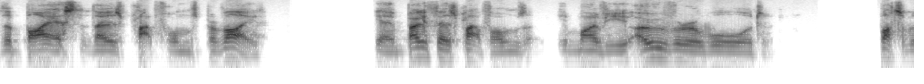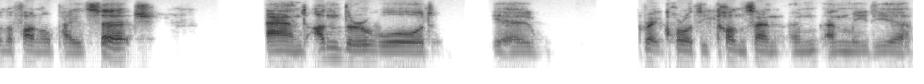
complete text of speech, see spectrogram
the bias that those platforms provide. You know, both those platforms, in my view, over reward bottom of the funnel paid search and under reward, you know, great quality content and, and media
